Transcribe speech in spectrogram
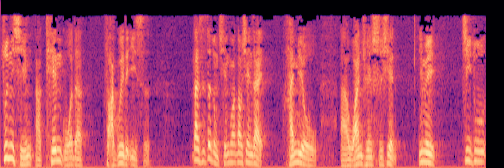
遵行啊天国的法规的意思。但是这种情况到现在还没有啊完全实现，因为基督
